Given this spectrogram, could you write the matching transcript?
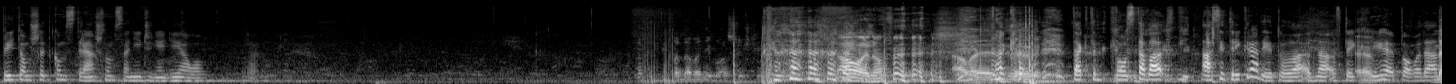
pri tom všetkom strašnom sa nič nedialo. Vypadávanie ešte Ale no. Ale, tak, e, tak postava, asi trikrát je to na, v tej knihe povedané,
